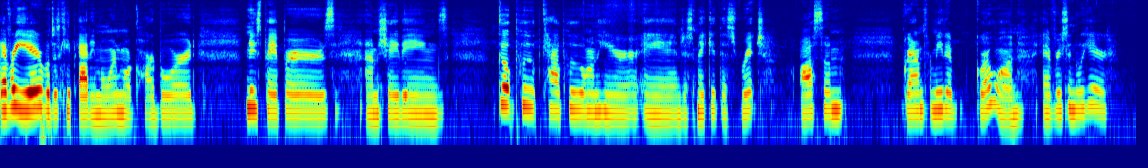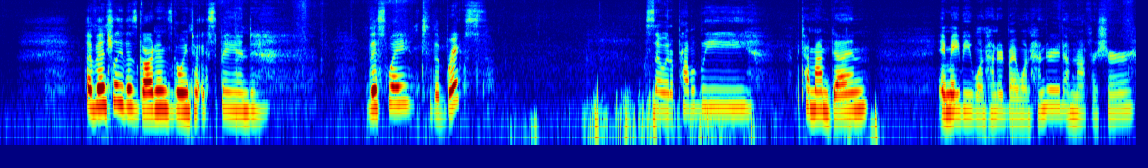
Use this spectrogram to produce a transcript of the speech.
Every year, we'll just keep adding more and more cardboard, newspapers, um, shavings, goat poop, cow poo on here, and just make it this rich, awesome ground for me to grow on every single year. Eventually, this garden is going to expand this way to the bricks. So it'll probably, by the time I'm done, it may be 100 by 100. I'm not for sure.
